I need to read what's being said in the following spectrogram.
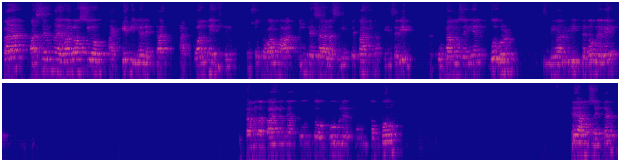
para hacer una evaluación a qué nivel están actualmente nosotros vamos a ingresar a la siguiente página. Fíjense bien. Buscamos en el Google. Escriba www. Buscamos la página .google.com. Le damos Enter.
